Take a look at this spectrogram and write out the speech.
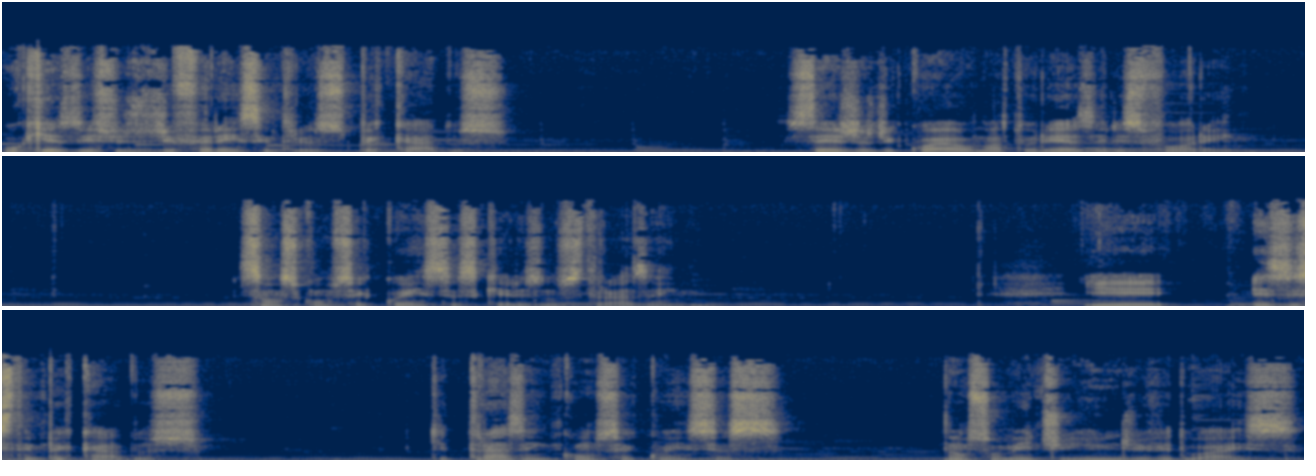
o que existe de diferença entre os pecados, seja de qual natureza eles forem, são as consequências que eles nos trazem. E existem pecados que trazem consequências não somente individuais,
